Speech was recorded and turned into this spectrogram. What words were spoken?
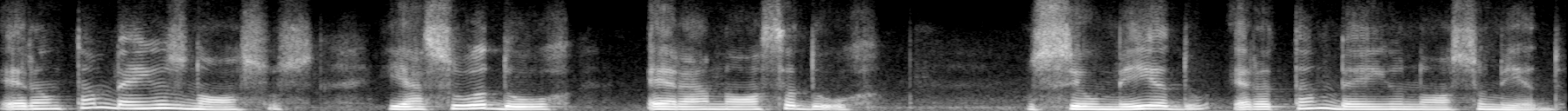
eram também os nossos, e a sua dor era a nossa dor. O seu medo era também o nosso medo.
